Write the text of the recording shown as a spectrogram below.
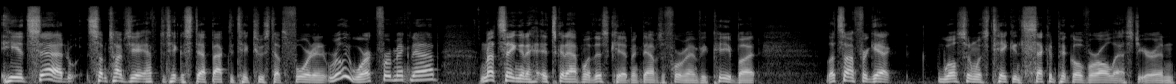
he had said sometimes you have to take a step back to take two steps forward, and it really worked for McNabb. I'm not saying it's going to happen with this kid. McNabb's a former MVP, but let's not forget Wilson was taken second pick overall last year, and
